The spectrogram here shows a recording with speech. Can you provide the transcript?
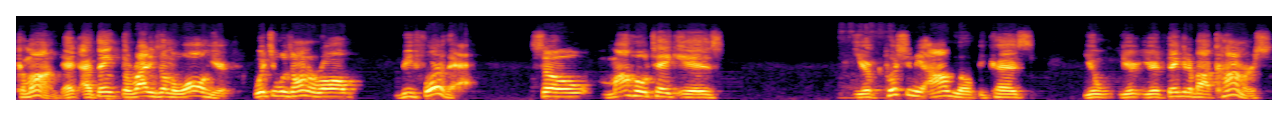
come on. That, I think the writing's on the wall here, which was on the wall before that. So my whole take is you're pushing the envelope because you you're you're thinking about commerce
